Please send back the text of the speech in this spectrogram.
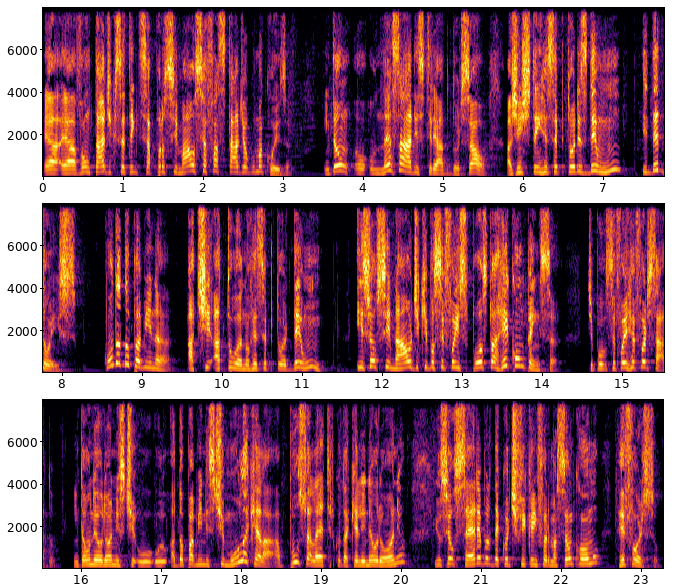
É a, é a vontade que você tem de se aproximar ou se afastar de alguma coisa. Então, nessa área estriado dorsal, a gente tem receptores D1 e D2. Quando a dopamina atua no receptor D1, isso é o sinal de que você foi exposto à recompensa. Tipo, você foi reforçado. Então o neurônio, o, o, a dopamina estimula aquela, o pulso elétrico daquele neurônio e o seu cérebro decodifica a informação como reforço.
